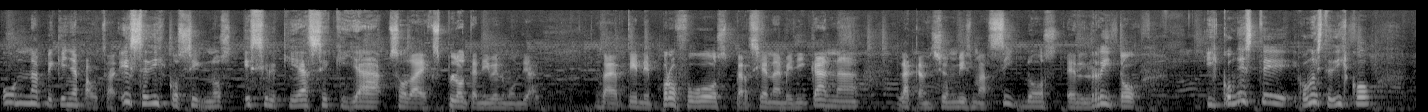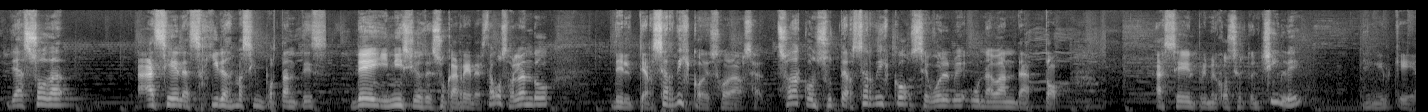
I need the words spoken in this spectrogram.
una pequeña pausa. Ese disco Signos es el que hace que ya Soda explote a nivel mundial. O sea, tiene Prófugos, Persiana Americana, la canción misma Signos, El Rito. Y con este, con este disco ya Soda hace las giras más importantes de inicios de su carrera. Estamos hablando del tercer disco de Soda. O sea, Soda con su tercer disco se vuelve una banda top. Hace el primer concierto en Chile, en el que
